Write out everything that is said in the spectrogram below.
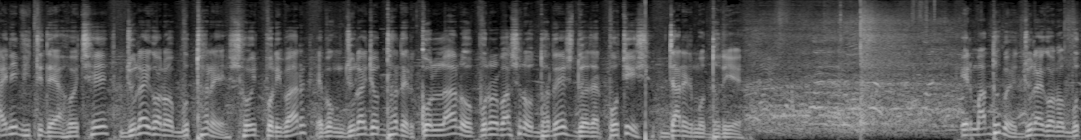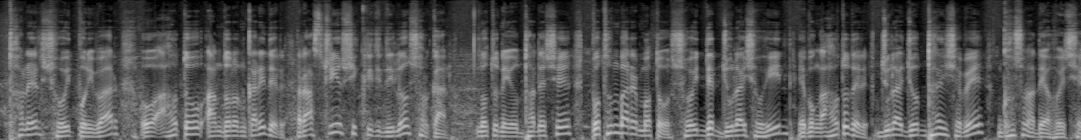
আইনি ভিত্তি দেয়া হয়েছে। জুলাই গণ অভ্যুত্থানে শহীদ পরিবার এবং জুলাই যোদ্ধাদের কল্যাণ ও পুনর্বাসন অধ্যাদেশ দু হাজার পঁচিশ জারির মধ্য দিয়ে। এর মাধ্যমে জুলাই গণ অভ্যুত্থানের শহীদ পরিবার ও আহত আন্দোলনকারীদের রাষ্ট্রীয় স্বীকৃতি দিল সরকার। নতুন এই অধ্যাদেশে প্রথমবারের মতো শহীদদের জুলাই শহীদ এবং আহতদের জুলাই যোদ্ধা হিসেবে ঘোষণা দেওয়া হয়েছে।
